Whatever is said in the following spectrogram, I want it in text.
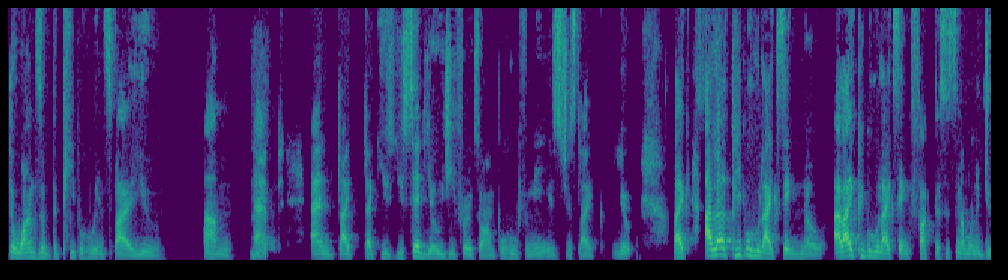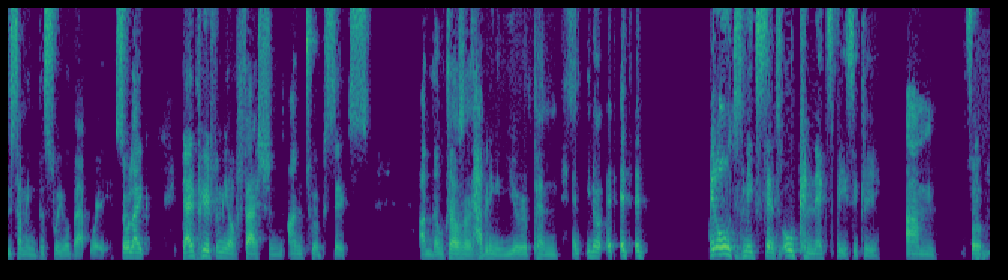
the ones of the people who inspire you. Um, Mm. and and like like you you said Yohji for example, who for me is just like you like I love people who like saying no. I like people who like saying fuck the system. I'm gonna do something this way or that way. So like that period for me of fashion, Antwerp six, um, that was happening in Europe, and and you know it it it it all just makes sense. It all connects basically. Um, so Mhm.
